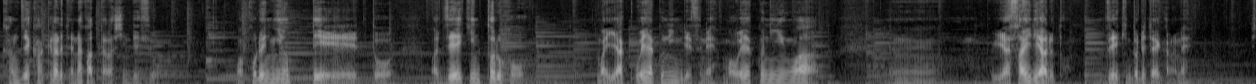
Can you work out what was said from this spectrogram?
関税かけられてなかったらしいんですよ。まあ、これによって、えー、っとまあ、税金取る方、まあ、お役人ですね、まあ、お役人はうん野菜であると。税金取りたいからね。主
